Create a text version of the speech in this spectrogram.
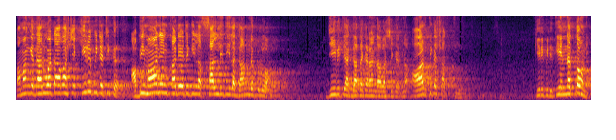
තමන්ගේ දරුවට අවශ්‍ය කිරිපිට ටික අභිමානයෙන් කඩයට ගිල්ල සල්ලි දීලා ගන්න පුළුවන්. ජීවිතයක් ගත කරන්න අවශ්‍ය කරන ආර්ථික ශක්තිය. කිරිපිටි තියෙන්නත් ඕනේ.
